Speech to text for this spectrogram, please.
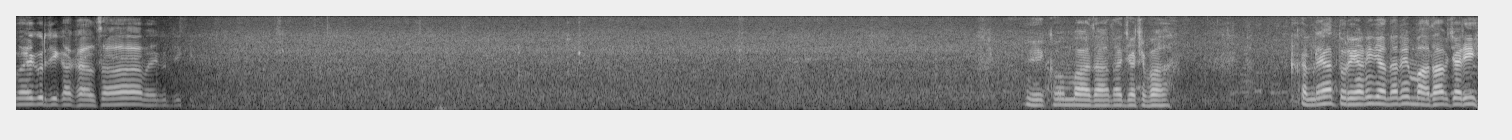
ਵਾਹਿਗੁਰੂ ਜੀ ਕਾ ਖਾਲਸਾ ਵਾਹਿਗੁਰੂ ਜੀ ਕੀ। ਵੇਖੋ ਮਾਤਾ ਦਾ ਜਜ਼ਬਾ। ਕੱਲਿਆਂ ਤੁਰਿਆ ਨਹੀਂ ਜਾਂਦਾ ਤੇ ਮਾਤਾ ਵਿਚਾਰੀ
